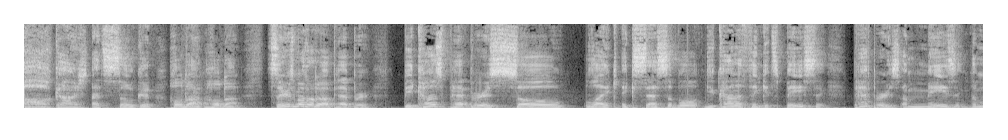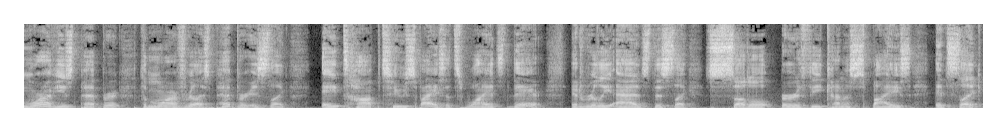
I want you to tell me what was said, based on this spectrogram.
Oh gosh, that's so good. Hold on, hold on. So here's my thought about pepper. Because pepper is so like accessible, you kind of think it's basic. Pepper is amazing. The more I've used pepper, the more I've realized pepper is like a top two spice. That's why it's there. It really adds this like subtle, earthy kind of spice. It's like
